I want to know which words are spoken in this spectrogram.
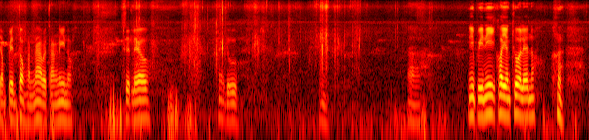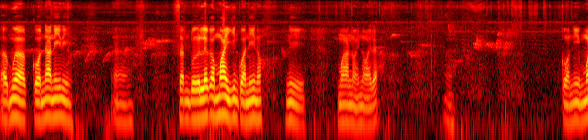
จำเป็นต้องหันหน้าไปทางนี้เนาะเสร็จแล้วให้ดู อ่า นี่ปีนี้ค่อยยังชั่วแล้วเนาะเมื่อก่อนหน้านี้นี่ซันเบิร์นแล้วก็ไหมยิ่งกว่านี้เนาะนี่มาหน่อยๆแล้วก่อนนี้ไหม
